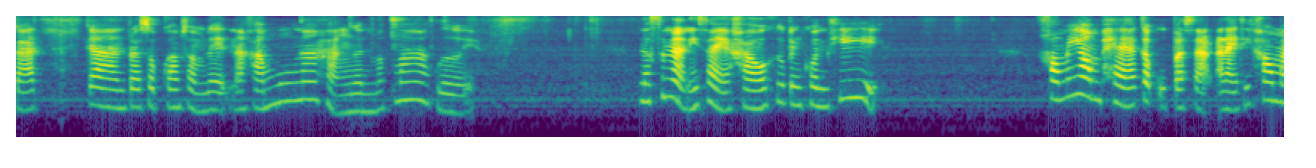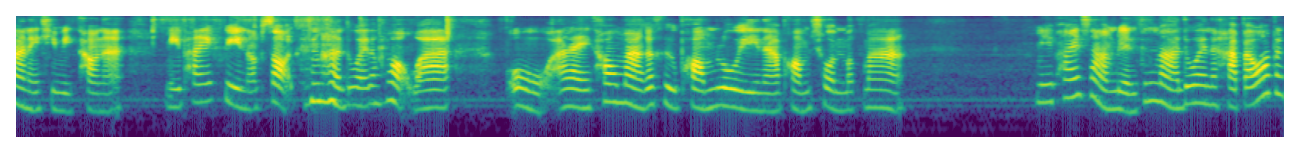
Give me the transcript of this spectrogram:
กัส การประสบความสำเร็จนะคะ มุ่งหน้าหาเงินมาก ๆ เลย ลักษณะนิสัยเขาคือเป็นคนที่ เขาไม่ยอมแพ้กับอุปสรรคอะไรที่เข้ามาในชีวิตเขานะ มีไพ่ Queen of Swords ขึ้นมาด้วยต้องบอกว่า โอ้อะไรเข้ามาก็คือพร้อมลุยนะ พร้อมชนมาก ๆมีไพ่สามเหรียญขึ้นมาด้วยนะคะ แปลว่าเป็น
